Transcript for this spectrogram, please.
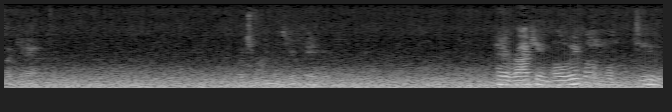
fuck yeah. Which one was your favorite? Out of Rocky and Bullwinkle? Well, dude,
